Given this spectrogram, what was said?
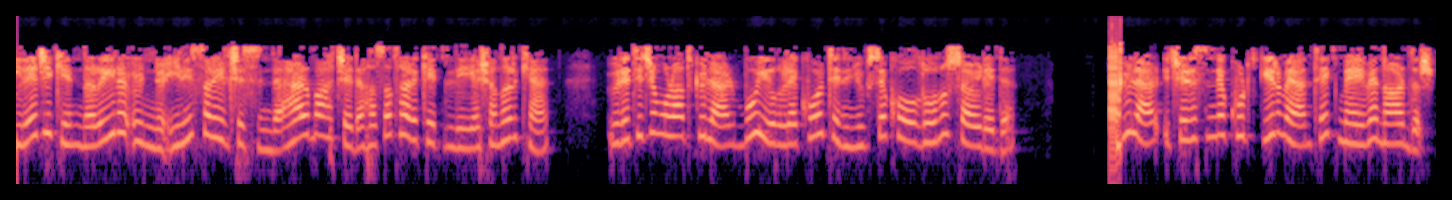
Bilecik'in narıyla ünlü İnisar ilçesinde her bahçede hasat hareketliliği yaşanırken, üretici Murat Güler bu yıl rekoltenin yüksek olduğunu söyledi. Güler, içerisinde kurt girmeyen tek meyve nardır.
